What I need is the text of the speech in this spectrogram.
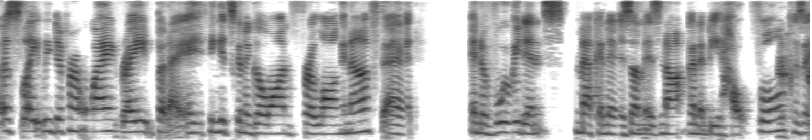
a slightly different way, right? But I, I think it's going to go on for long enough that an avoidance mechanism is not going to be helpful because I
